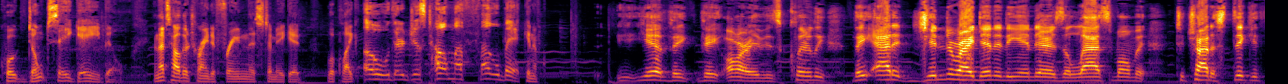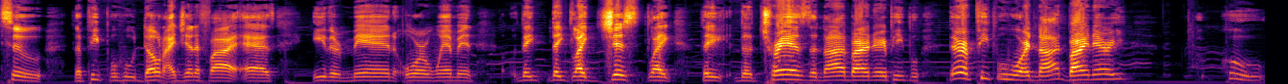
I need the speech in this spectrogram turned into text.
quote, don't say gay bill. And that's how they're trying to frame this to make it look like, oh, they're just homophobic. And yeah, they they are. It is clearly they added gender identity in there as the last moment to try to stick it to the people who don't identify as either men or women. They they like just like they the trans, the non-binary people. There are people who are non-binary who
